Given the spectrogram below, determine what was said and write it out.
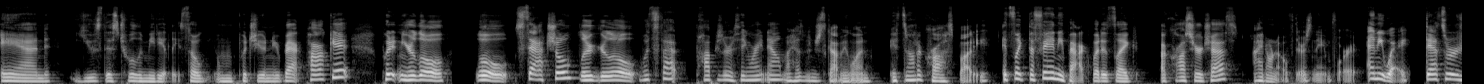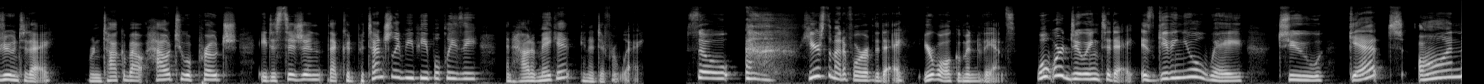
and use this tool immediately. So I'm gonna put you in your back pocket, put it in your little little satchel, your little what's that popular thing right now? My husband just got me one. It's not a crossbody. It's like the fanny pack, but it's like across your chest. I don't know if there's a name for it. Anyway, that's what we're doing today. We're going to talk about how to approach a decision that could potentially be people pleasing and how to make it in a different way. So, here's the metaphor of the day. You're welcome in advance. What we're doing today is giving you a way to get on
